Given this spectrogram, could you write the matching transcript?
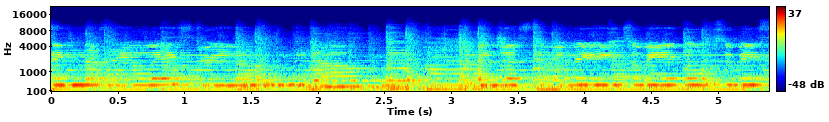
thing that I always dreamed of. And just to be me, to be able to be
